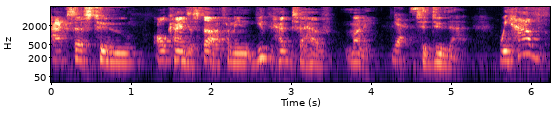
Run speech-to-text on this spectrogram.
access to all kinds of stuff, I mean, you had to have money Yes. to do that. We have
